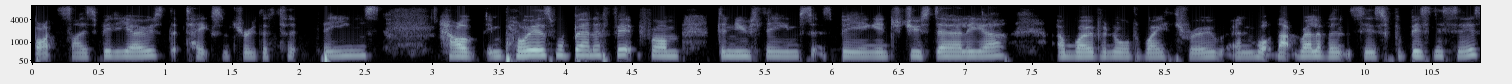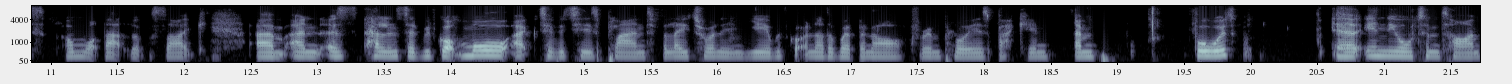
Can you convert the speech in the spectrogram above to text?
bite-sized videos that takes them through the th themes, how employers will benefit from the new themes that's being introduced earlier and woven all the way through, and what that relevance is for businesses and what that looks like. Um, and as Helen said, we've got more activities planned for later on in the year. We've got another webinar for employers back in um, forward uh, in the autumn time,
